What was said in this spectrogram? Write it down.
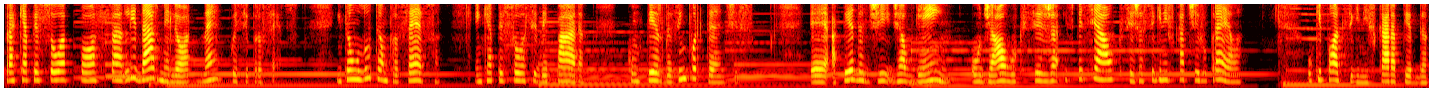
para que a pessoa possa lidar melhor né, com esse processo. Então, o luto é um processo em que a pessoa se depara com perdas importantes, é, a perda de, de alguém ou de algo que seja especial, que seja significativo para ela. O que pode significar a perda,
